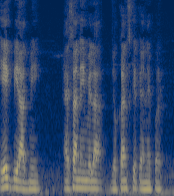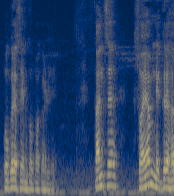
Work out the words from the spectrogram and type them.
एक भी आदमी ऐसा नहीं मिला जो कंस के कहने पर उग्रसेन को पकड़ ले। कंस स्वयं निग्रह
